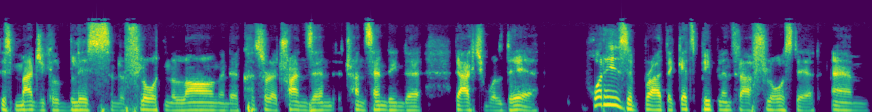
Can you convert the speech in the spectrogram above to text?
this magical bliss and they're floating along and they're sort of transcend transcending the the actual day. What is it, Brad, that gets people into that flow state? Um,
